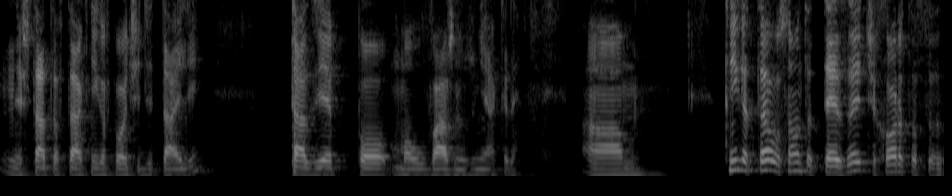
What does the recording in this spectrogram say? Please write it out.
нещата в тази книга в повече детайли. Тази е по-маловажна до някъде. А, книгата, основната теза е, че хората са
